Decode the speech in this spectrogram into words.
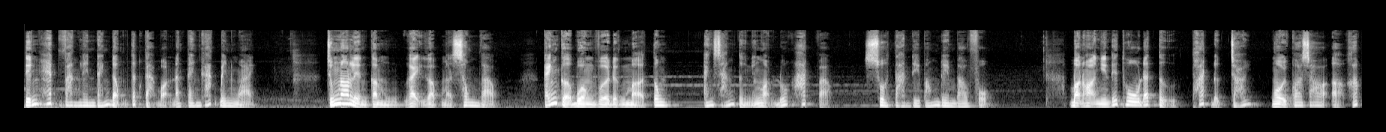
tiếng hét vang lên đánh động tất cả bọn đang canh gác bên ngoài. Chúng nó liền cầm gậy gộc mà xông vào. Cánh cửa buồng vừa được mở tung ánh sáng từ những ngọn đuốc hắt vào xua tan đi bóng đêm bao phủ. Bọn họ nhìn thấy thu đã tự thoát được trói ngồi co ro ở góc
